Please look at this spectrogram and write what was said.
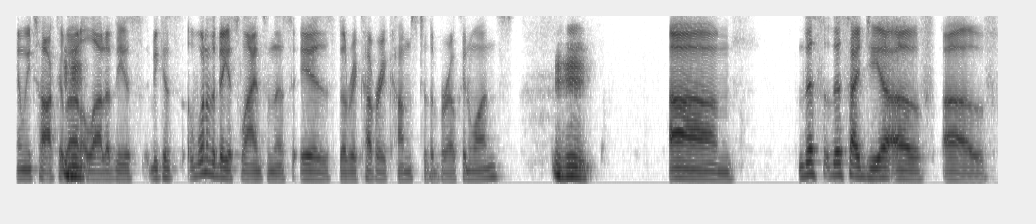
and we talk about Mhm. a lot of these, because one of the biggest lines in this is the recovery comes to the broken ones. hmm Um, this this idea of of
